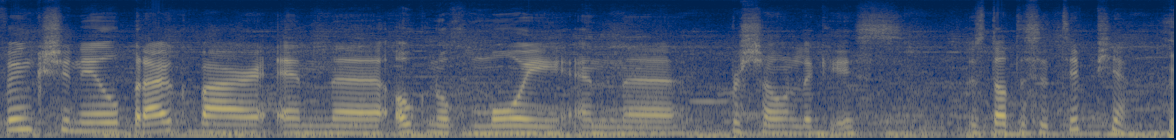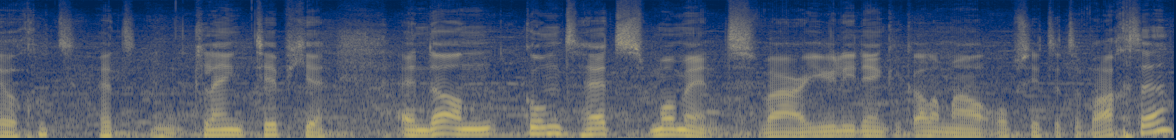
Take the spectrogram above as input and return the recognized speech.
functioneel, bruikbaar en eh, ook nog mooi en persoonlijk is. Dus dat is het tipje. Heel goed, het, een klein tipje. En dan komt het moment waar jullie denk ik allemaal op zitten te wachten.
